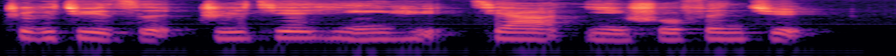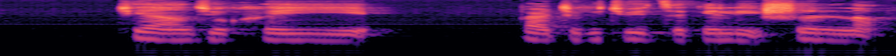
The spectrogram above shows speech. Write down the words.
这个句子直接引语加引述分句，这样就可以把这个句子给理顺了。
